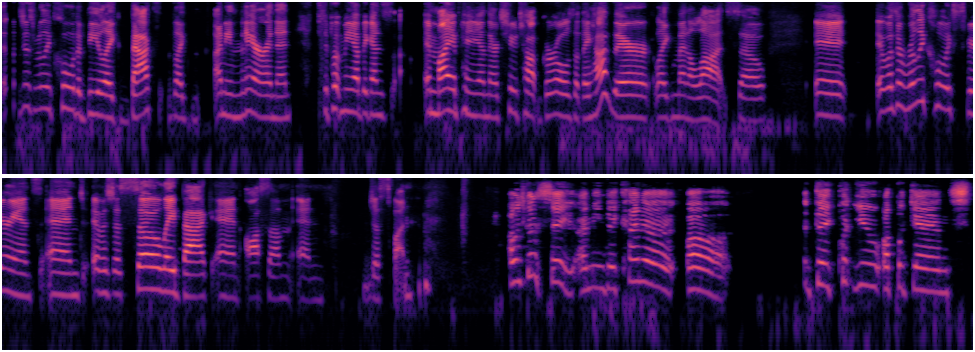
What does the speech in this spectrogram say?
it was just really cool to be like back like i mean there and then to put me up against in my opinion their two top girls that they have there like meant a lot so it it was a really cool experience and it was just so laid back and awesome and just fun. I was gonna say, I mean, they kind of uh, they put you up against,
